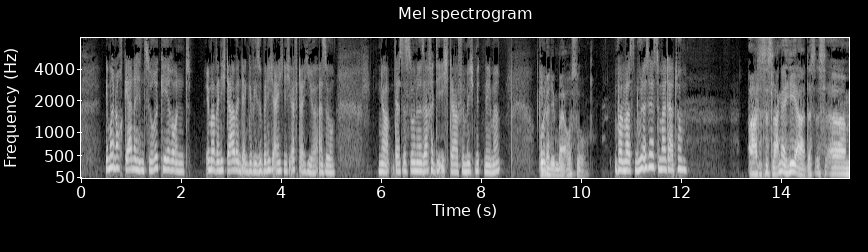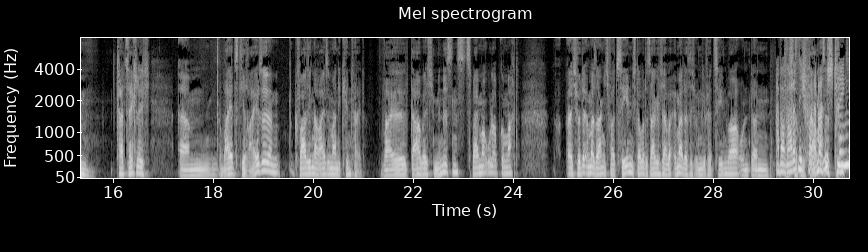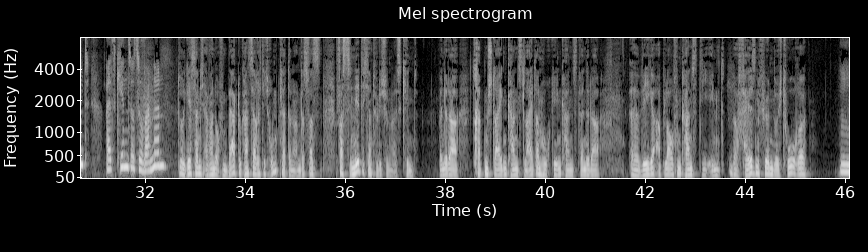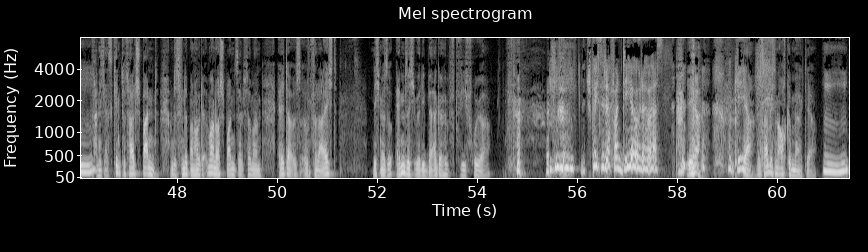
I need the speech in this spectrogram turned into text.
immer noch gerne hin zurückkehre und immer wenn ich da bin, denke, wieso bin ich eigentlich nicht öfter hier? Also ja, das ist so eine Sache, die ich da für mich mitnehme. Geht mir nebenbei auch so. Wann warst du das erste Mal da, Tom? Ah, das ist lange her. Das ist ähm, tatsächlich ähm, war jetzt die Reise quasi eine Reise in meine Kindheit, weil da habe ich mindestens zweimal Urlaub gemacht. Äh, ich würde immer sagen, ich war zehn. Ich glaube, das sage ich aber immer, dass ich ungefähr zehn war und dann. Aber war das, nicht voll anstrengend, als kind, als kind so zu wandern? du gehst ja nicht einfach nur auf den Berg, du kannst ja richtig rumklettern. Und das fasziniert dich natürlich schon als Kind. Wenn du da Treppen steigen kannst, Leitern hochgehen kannst, wenn du da äh, Wege ablaufen kannst, die eben über Felsen führen, durch Tore. Mhm. Fand ich als Kind total spannend. Und das findet man heute immer noch spannend, selbst wenn man älter ist und vielleicht nicht mehr so emsig über die Berge hüpft wie früher. Sprichst du da von dir oder was? Ja. okay. Ja, das habe ich dann auch gemerkt, ja. Mhm.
